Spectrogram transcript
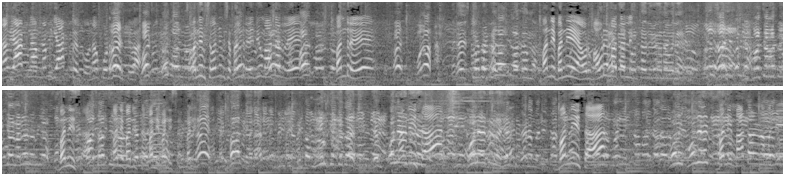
ನಾವ್ ಯಾಕೆ ನಾವ್ ನಮ್ಗೆ ಯಾಕೆ ಬೇಕು? ನಾವು ಕೊಡ್ತಾ ಇರ್ತೀವ. ಒಂದ್ ನಿಮಿಷ ಒಂದ್ ನಿಮಿಷ. ಬಂದ್ರಿ ನೀವು ಮಾತಾಡ್ರಿ. ಮಗ. ಬನ್ನಿ ಬನ್ನಿ. ಅವ್ರು ಅವರೇ ಮಾತಾಡ್ಲಿ? ಬನ್ನಿ ಸರ್. ಬನ್ನಿ ಬನ್ನಿ ಸರ್ ಬನ್ನಿ ಬನ್ನಿ ಸರ್ ಬನ್ನಿ. ಬನ್ನಿ? ಸರ್. ಬನ್ನಿ ಸರ್. ಬನ್ನಿ ಮಾತಾಡೋಣ ಬನ್ನಿ.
